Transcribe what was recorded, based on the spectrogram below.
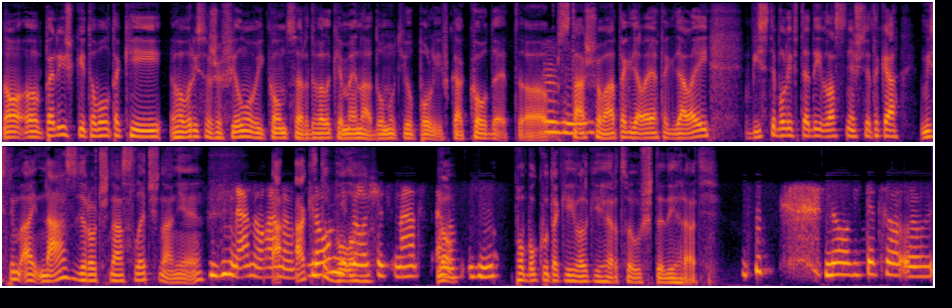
No, Pelíšky to bol taký, hovorí sa, že filmový koncert, veľké mená, Donutil Polívka, Kodet, mm-hmm. Stášová a tak ďalej a tak ďalej. Vy ste boli vtedy vlastne ešte taká, myslím, aj násťročná slečna, nie? áno, áno. A, aké no, to bolo? bylo 16, áno. No, mm-hmm. Po boku takých veľkých hercov už vtedy hrať. No víte co, eh,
